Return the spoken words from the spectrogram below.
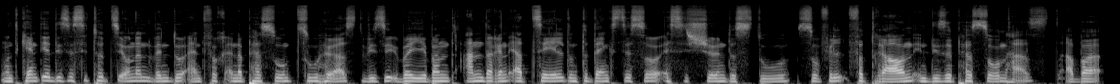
Und kennt ihr diese Situationen, wenn du einfach einer Person zuhörst, wie sie über jemand anderen erzählt und du denkst dir so, es ist schön, dass du so viel Vertrauen in diese Person hast, aber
